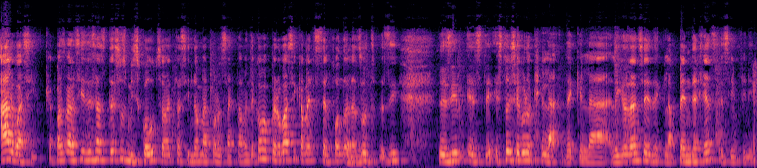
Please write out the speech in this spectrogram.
Algo así, capaz de esos mis quotes, ahorita sí no me acuerdo exactamente cómo, pero básicamente es el fondo del asunto, así. Es decir, este, estoy seguro que la, de que la, la ignorancia y de que la pendejez es infinita.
